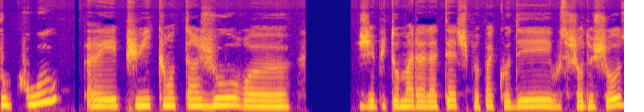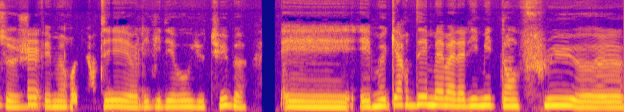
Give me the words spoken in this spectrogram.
Beaucoup. Et puis quand un jour euh, j'ai plutôt mal à la tête, je peux pas coder ou ce genre de choses, je mm. vais me regarder euh, les vidéos YouTube et, et, me garder même à la limite dans le flux euh,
